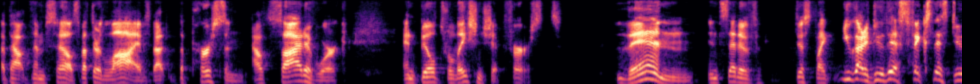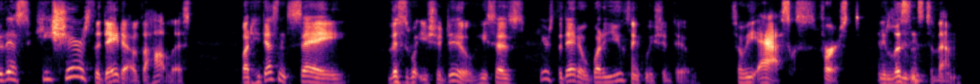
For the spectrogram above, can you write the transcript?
about themselves, about their lives, about the person outside of work, and builds relationship first. Then, instead of just like, you got to do this, fix this, do this, he shares the data of the hot list, but he doesn't say, this is what you should do. He says, here's the data. What do you think we should do? So he asks first and he listens mm-hmm. to them.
